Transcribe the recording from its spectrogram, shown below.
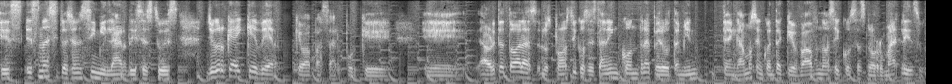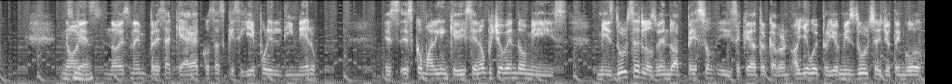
es, es una situación similar, dices tú. Es, yo creo que hay que ver qué va a pasar porque eh, ahorita todos los pronósticos están en contra, pero también tengamos en cuenta que Valve no hace cosas normales. No es, no es una empresa que haga cosas que se lleve por el dinero. Es, es, como alguien que dice, no, pues yo vendo mis, mis dulces, los vendo a peso. Y se queda otro cabrón, oye, güey, pero yo mis dulces, yo tengo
